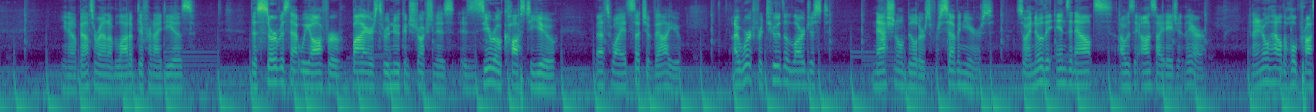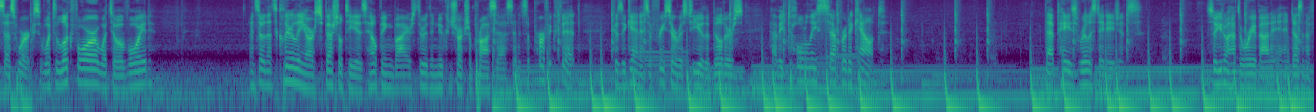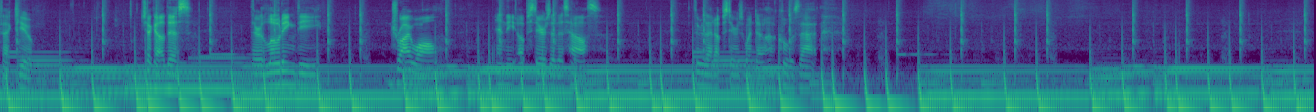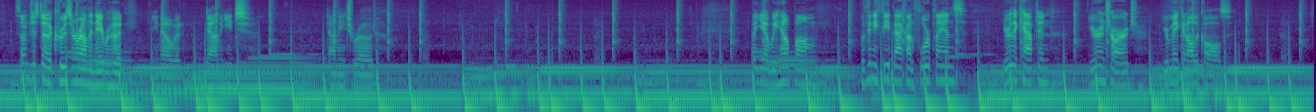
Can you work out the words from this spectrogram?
You know, bounce around a lot of different ideas. The service that we offer buyers through new construction is, is zero cost to you. That's why it's such a value. I worked for two of the largest national builders for seven years, so I know the ins and outs. I was the on-site agent there, and I know how the whole process works, what to look for, what to avoid. And so that's clearly our specialty is helping buyers through the new construction process, and it's a perfect fit because again, it's a free service to you. The builders have a totally separate account that pays real estate agents. So you don't have to worry about it and it doesn't affect you. Check out this. They're loading the drywall in the upstairs of this house through that upstairs window. How cool is that? So I'm just uh, cruising around the neighborhood, you know, down each down each road. But yeah, we help um, with any feedback on floor plans. You're the captain. You're in charge. You're making all the calls.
